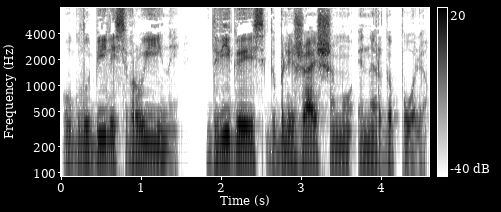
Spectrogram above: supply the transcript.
углубились в руины, двигаясь к ближайшему энергополю.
